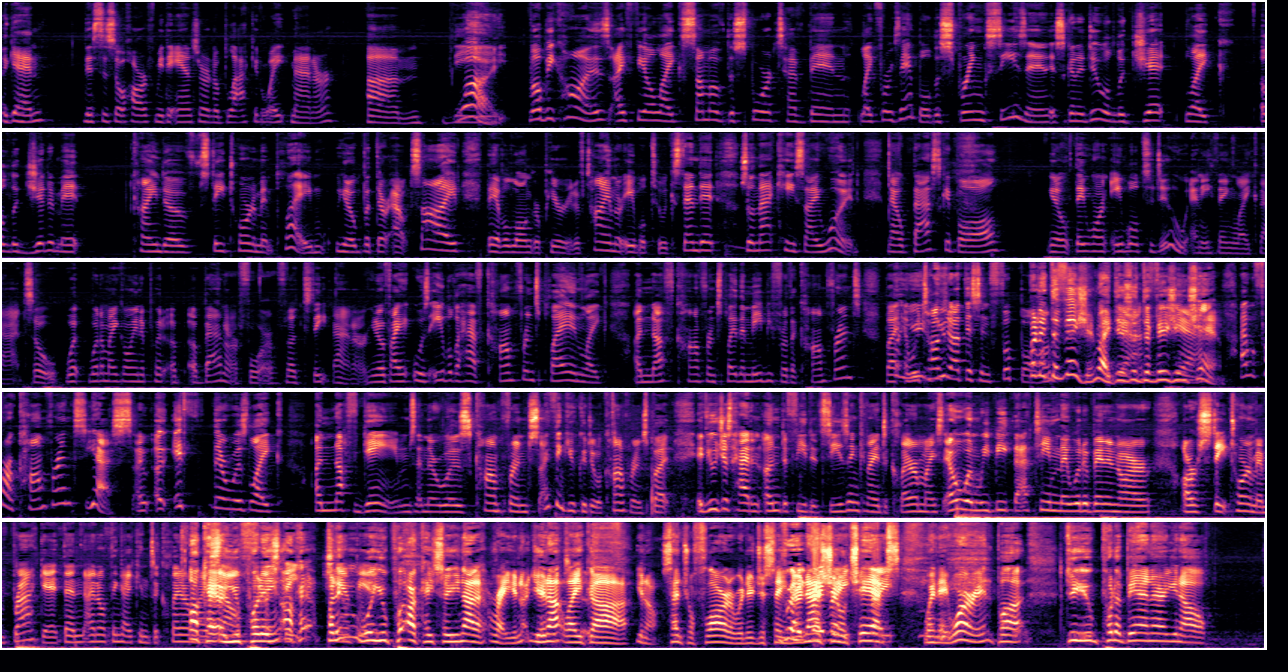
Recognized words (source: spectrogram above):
again, this is so hard for me to answer in a black and white manner. Um, the, Why? Well, because I feel like some of the sports have been like, for example, the spring season is going to do a legit, like a legitimate kind of state tournament play, you know, but they're outside, they have a longer period of time, they're able to extend it. So in that case, I would. Now, basketball, you know, they weren't able to do anything like that. So what what am I going to put a, a banner for, a state banner? You know, if I was able to have conference play and like enough conference play, then maybe for the conference. But and we talked you- about this in football. But a division, right? There's a division yeah. champ. I, for a conference, yes. I, uh, if there was like enough games and there was conference, I think you could do a conference. But if you just had an undefeated season, can I declare myself? Oh, when we beat that team, they would have been in our our state tournament bracket. Then I don't think I can declare Okay, are you putting okay? But it, will you put okay? So you're not right. You're not. You're not like uh, you know Central Florida where they're just saying Right, they're right, national right, champs when they weren't. But do you put a banner? You know,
